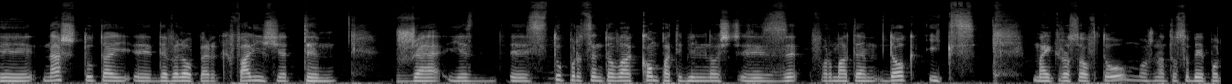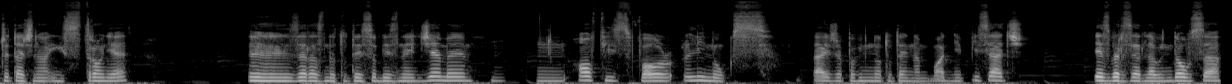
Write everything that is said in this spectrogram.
y, nasz tutaj y, deweloper chwali się tym, że jest y, stuprocentowa kompatybilność z formatem DocX Microsoftu. Można to sobie poczytać na ich stronie. Zaraz no tutaj sobie znajdziemy. Mm, Office for Linux. Także powinno tutaj nam ładnie pisać. Jest wersja dla Windowsa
